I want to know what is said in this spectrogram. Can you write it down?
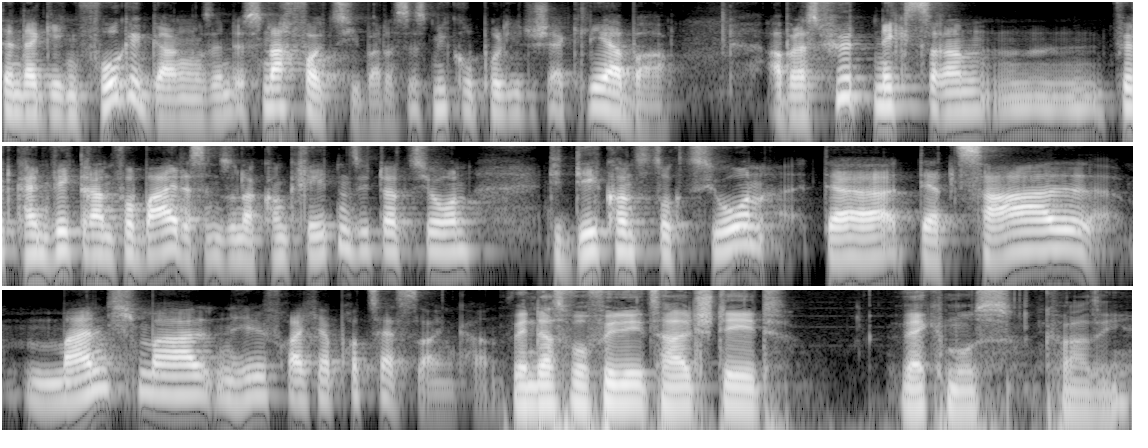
denn dagegen vorgegangen sind, ist nachvollziehbar. Das ist mikropolitisch erklärbar. Aber das führt nichts daran, führt keinen Weg daran vorbei, dass in so einer konkreten Situation die Dekonstruktion der, der Zahl manchmal ein hilfreicher Prozess sein kann. Wenn das, wofür die Zahl steht, weg muss, quasi.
